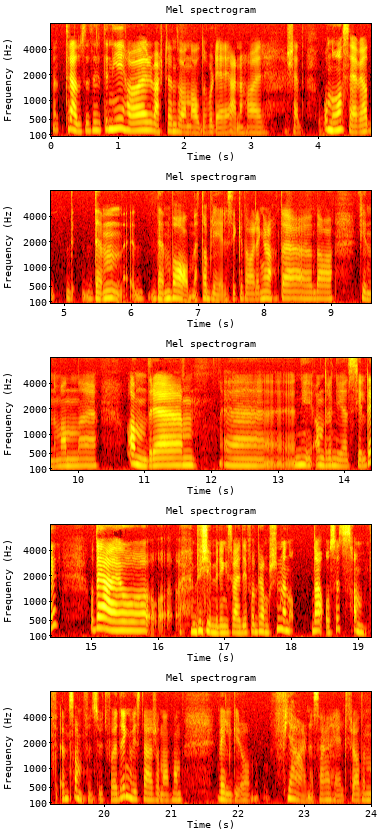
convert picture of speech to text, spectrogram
men 30 til 39 har vært en sånn alder hvor det gjerne har skjedd. Og nå ser vi at den, den vanen etableres ikke da lenger. Da, det, da finner man eh, andre, eh, ny, andre nyhetskilder. Og det er jo bekymringsverdig for bransjen, men det er også samf en samfunnsutfordring hvis det er sånn at man velger å fjerne seg helt fra den,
